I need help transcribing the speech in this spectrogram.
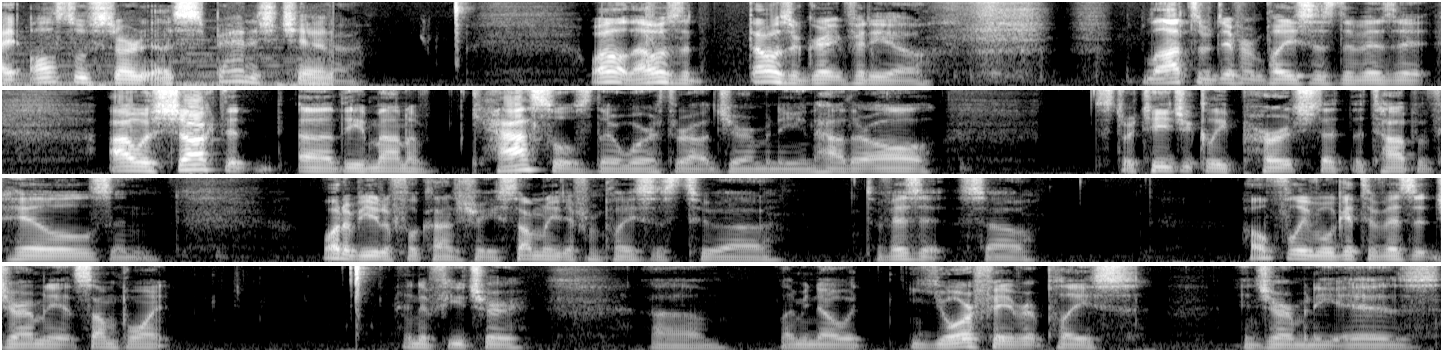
I also started a Spanish channel. Well, that was a that was a great video. Lots of different places to visit. I was shocked at uh, the amount of castles there were throughout Germany and how they're all strategically perched at the top of hills and what a beautiful country. So many different places to uh, to visit. So hopefully we'll get to visit Germany at some point in the future. Um, let me know what your favorite place in Germany is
